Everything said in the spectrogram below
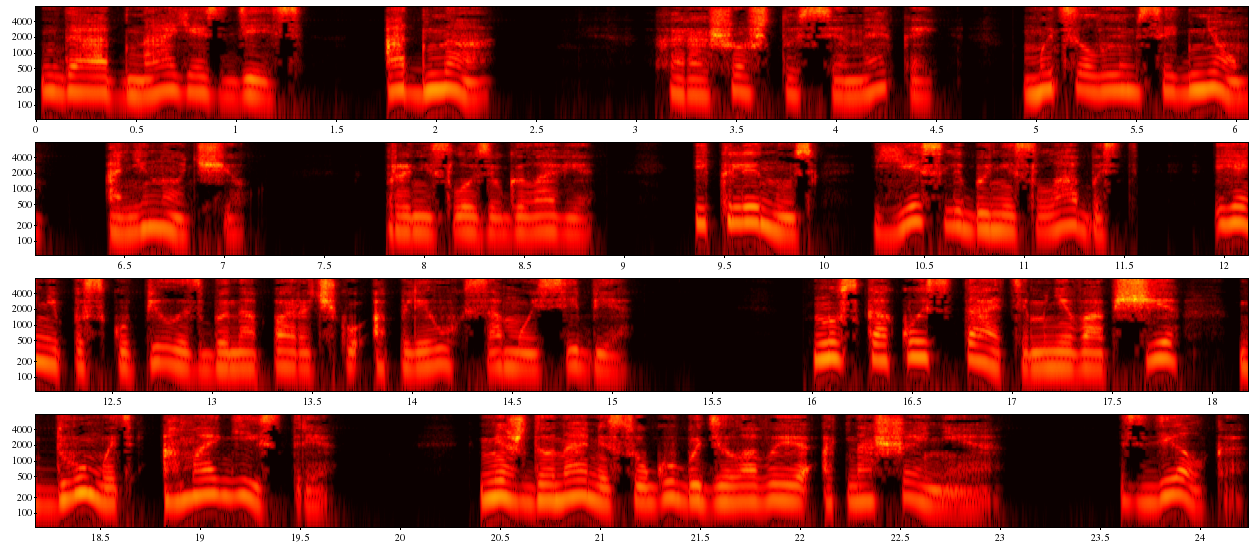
Да одна я здесь, одна. Хорошо, что с Сенекой мы целуемся днем, а не ночью. Пронеслось в голове. И клянусь, если бы не слабость, я не поскупилась бы на парочку оплеух самой себе. Ну с какой стати мне вообще думать о магистре? Между нами сугубо деловые отношения. Сделка.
